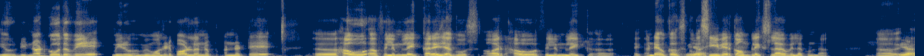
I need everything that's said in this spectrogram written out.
you did not go the way మీరు మేము ఆల్రెడీ పాడలో అన్నట్టే how film like Khaleja goes or how film like అంటే ఒక. సేవియర్ కాంప్లెక్స్ లాగా వెళ్ళకుండా Yeah.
